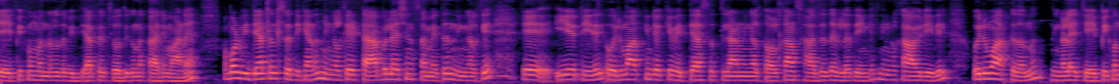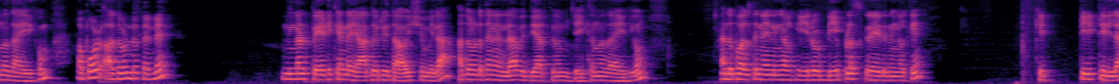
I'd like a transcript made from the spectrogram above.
ജയിപ്പിക്കുമെന്നുള്ളത് വിദ്യാർത്ഥികൾ ചോദിക്കുന്ന കാര്യമാണ്. അപ്പോൾ വിദ്യാർത്ഥികൾ ശ്രദ്ധിക്കേണ്ടത് നിങ്ങൾക്ക് ടാബുലേഷൻ സമയത്ത് നിങ്ങൾക്ക് ഈ ഒരു രീതിയിൽ ഒരു മാർക്കിന്റെ ഒക്കെ വ്യത്യാസത്തിലാണ് നിങ്ങൾ തോൽക്കാൻ സാധ്യത ഉള്ളതെങ്കിൽ നിങ്ങൾക്ക് ആ ഒരു രീതിയിൽ ഒരു മാർക്ക് തന്ന് നിങ്ങളെ ജയിപ്പിക്കുന്നതായിരിക്കും. അപ്പോൾ അതുകൊണ്ട് തന്നെ നിങ്ങൾ പേടിക്കേണ്ട യാതൊരു ഇതാവശ്യമില്ല അതുകൊണ്ട് തന്നെ എല്ലാ വിദ്യാർത്ഥികളും ജയിക്കുന്നതായിരിക്കും. അതുപോലെ തന്നെ നിങ്ങൾക്ക് ഈ ഒരു ഡി പ്ലസ് ഗ്രേഡ് നിങ്ങൾക്ക് കിട്ടിയിട്ടില്ല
